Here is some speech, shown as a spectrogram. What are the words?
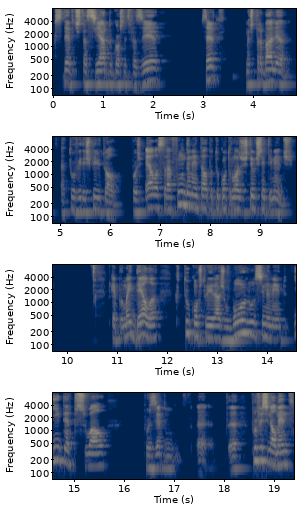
que se deve distanciar do que gosta de fazer, certo? Mas trabalha a tua vida espiritual pois ela será fundamental para tu controlar os teus sentimentos. Porque é por meio dela que tu construirás um bom relacionamento interpessoal, por exemplo, uh, profissionalmente,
